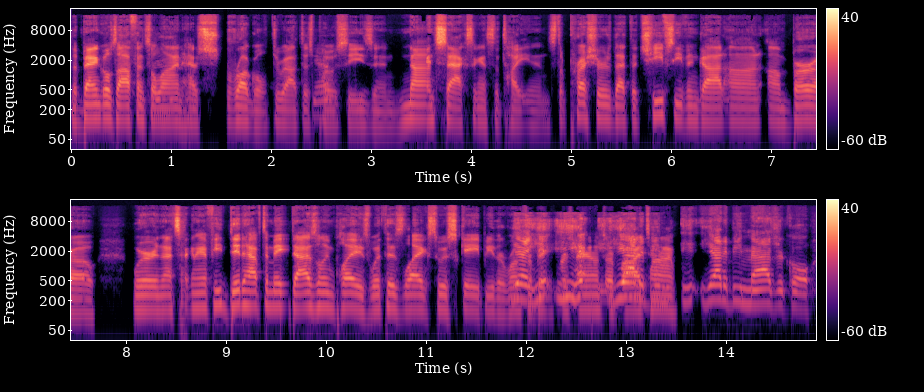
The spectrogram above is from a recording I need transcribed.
The Bengals offensive line has struggled throughout this postseason. Nine sacks against the Titans. The pressure that the Chiefs even got on on Burrow, where in that second half he did have to make dazzling plays with his legs to escape either run yeah, for big first downs or five time. Be, he had to be magical.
